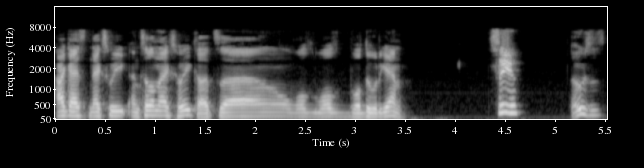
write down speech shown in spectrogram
Right, guys. Next week. Until next week. Let's uh, we'll we'll we'll do it again. See you. Doses.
